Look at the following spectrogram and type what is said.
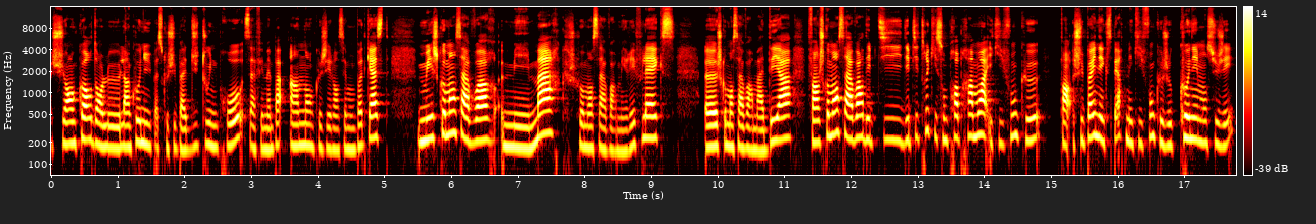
je suis encore dans l'inconnu parce que je suis pas du tout une pro. Ça fait même pas un an que j'ai lancé mon podcast, mais je commence à avoir mes marques, je commence à avoir mes réflexes, euh, je commence à avoir ma DA. Enfin, je commence à avoir des petits trucs qui sont propres à moi et qui font que enfin, je suis pas une experte, mais qui font que je connais mon sujet.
